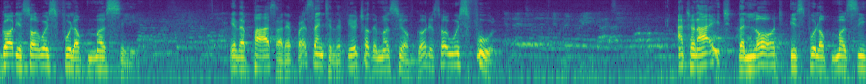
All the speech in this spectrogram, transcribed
God is always full of mercy. In the past, at the present, in the future, the mercy of God is always full. And tonight, the Lord is full of mercy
